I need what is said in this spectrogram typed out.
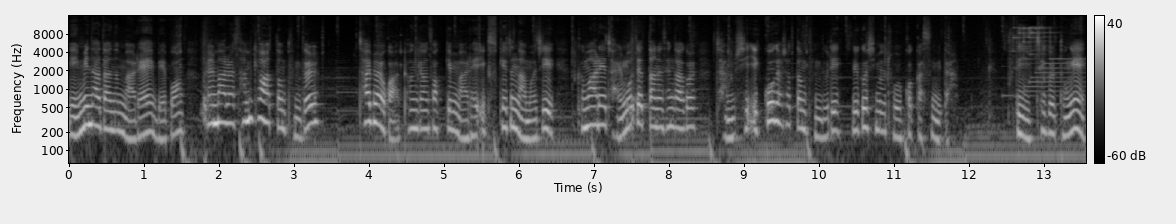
예민하다는 말에 매번 할 말을 삼켜왔던 분들, 차별과 편견 섞인 말에 익숙해진 나머지 그 말이 잘못됐다는 생각을 잠시 잊고 계셨던 분들이 읽으시면 좋을 것 같습니다. 부디 이 책을 통해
